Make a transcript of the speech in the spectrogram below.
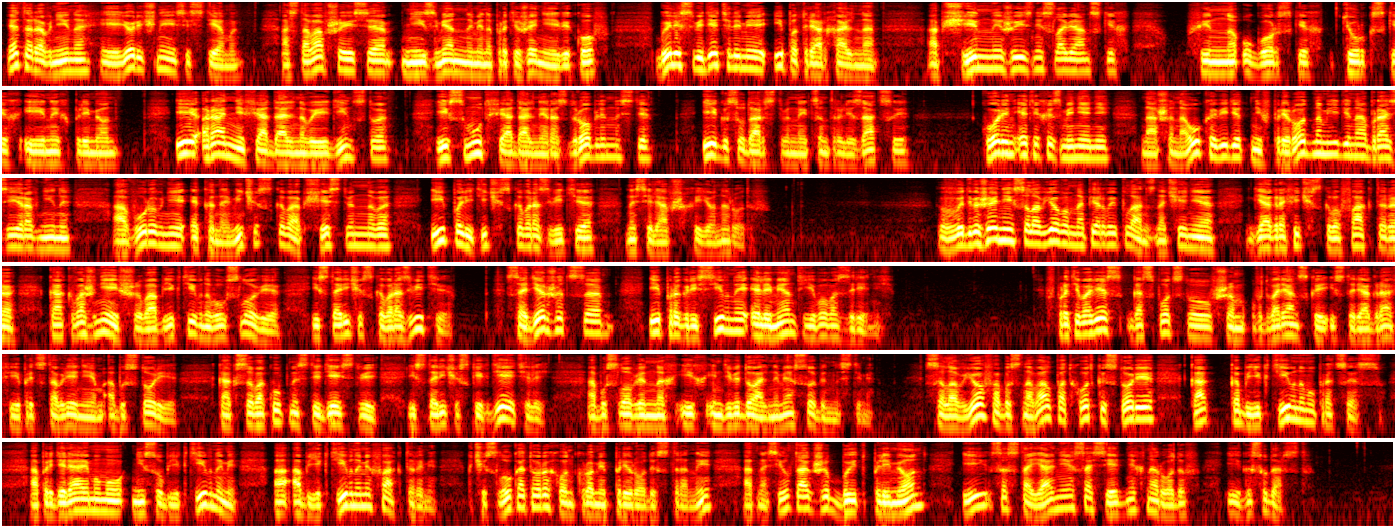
Эта равнина и ее речные системы остававшиеся неизменными на протяжении веков, были свидетелями и патриархально-общинной жизни славянских, финно-угорских, тюркских и иных племен, и раннефеодального единства, и смут феодальной раздробленности, и государственной централизации. Корень этих изменений наша наука видит не в природном единообразии равнины, а в уровне экономического, общественного и политического развития населявших ее народов. В выдвижении Соловьевым на первый план значение географического фактора как важнейшего объективного условия исторического развития содержится и прогрессивный элемент его воззрений. Противовес господствовавшим в дворянской историографии представлениям об истории как совокупности действий исторических деятелей, обусловленных их индивидуальными особенностями, Соловьев обосновал подход к истории как к объективному процессу, определяемому не субъективными, а объективными факторами, к числу которых он, кроме природы страны, относил также быт племен и состояние соседних народов и государств.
